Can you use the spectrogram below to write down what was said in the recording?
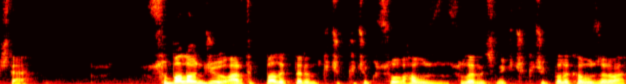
İşte su baloncuğu artık balıkların küçük küçük su havuz suların içinde küçük küçük balık havuzları var.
